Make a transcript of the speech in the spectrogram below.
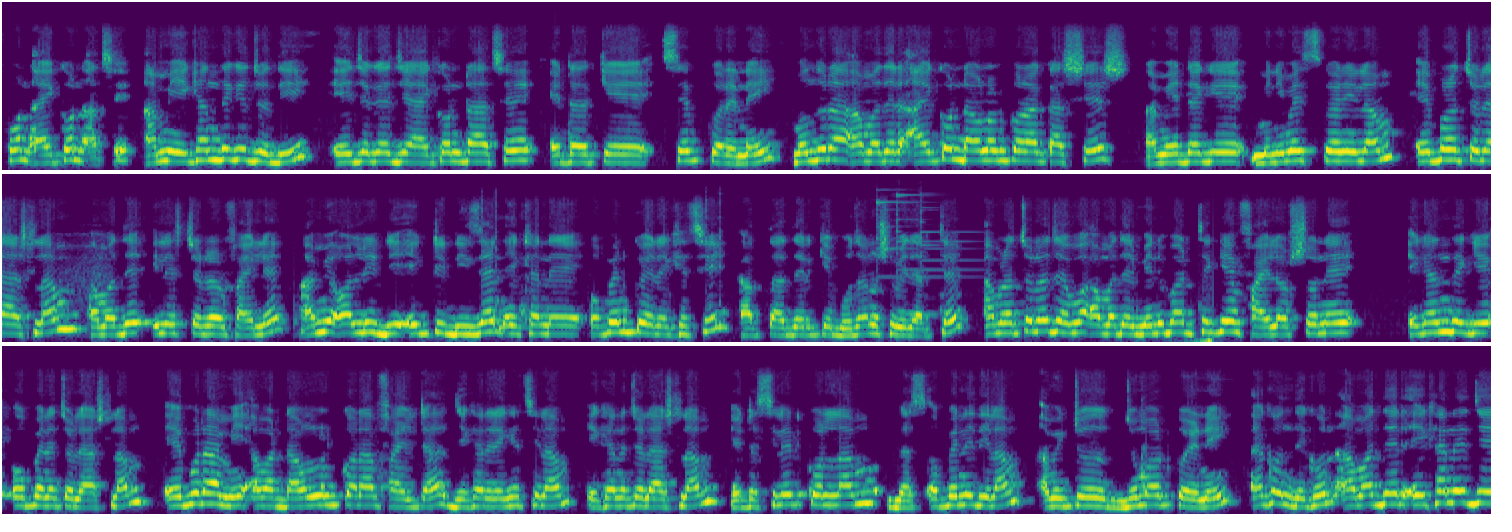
ফোন আইকন আছে। আমি এখান থেকে যদি এই জায়গায় যে আইকনটা আছে, এটাকে সেভ করে নেই। বন্ধুরা, আমাদের আইকন ডাউনলোড করার কাজ শেষ। আমি এটাকে মিনিমাইজ করে নিলাম। এরপরে চলে আসলাম আমাদের ইলাস্ট্রেটর ফাইলে আমি অলরেডি একটি ডিজাইন এখানে ওপেন করে রেখেছি আপনাদেরকে বোঝানোর সুবিধার্থে। আমরা চলে যাব আমাদের মেনু বার থেকে ফাইল অপশনে এখান থেকে ওপেনে চলে আসলাম। এরপর আমি আমার ডাউনলোড করা ফাইলটা যেখানে রেখেছিলাম, এখানে চলে আসলাম। এটা সিলেক্ট করলাম, ব্যাস ওপেনে দিলাম। আমি একটু জুম আউট করে নেই। এখন দেখুন, আমাদের এখানে যে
